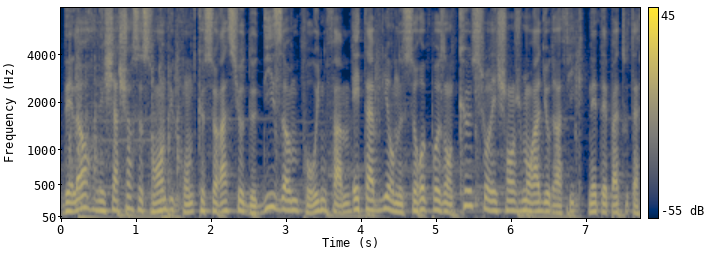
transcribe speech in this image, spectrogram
Dès lors, les chercheurs se sont rendus compte que ce ratio de 10 hommes pour une femme, établi en ne se reposant que sur les changements radiographiques, n'était pas tout à fait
